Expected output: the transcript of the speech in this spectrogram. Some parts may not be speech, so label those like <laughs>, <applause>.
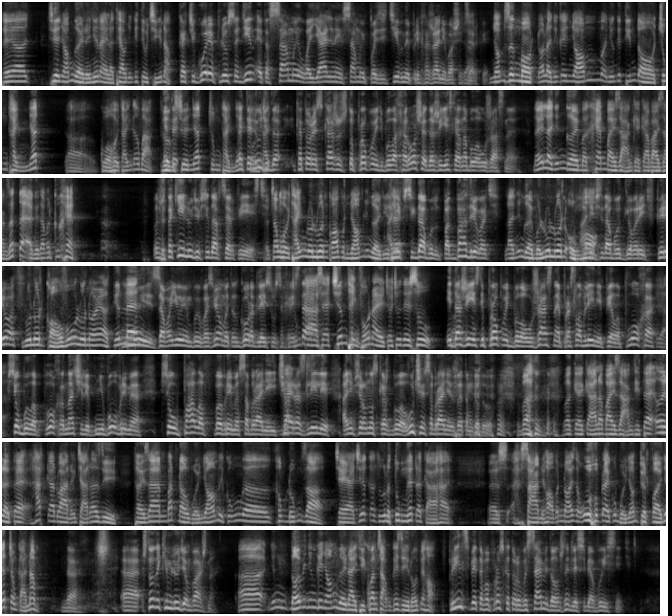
Thế ờ, chia nhóm người này như này là theo những cái tiêu chí nào? Категория плюс один это самые лояльные, самые позитивные прихожане вашей Dạ. церкви. Nhóm dương một đó là những cái nhóm những cái tín đồ trung thành nhất ờ, của hội thánh các bạn, thường Это- xuyên nhất, trung thành nhất. Это của hội люди, thánh. да, которые скажут, что проповедь была хорошая, даже если она была ужасная. Đấy là những người mà khen bài giảng kể cả bài giảng rất tệ người ta vẫn cứ khen. Потому что такие люди всегда в церкви есть. Trong hội thánh luôn luôn có một nhóm những người như Они всегда будут подбадривать, là những người mà luôn luôn ủng hộ, они всегда будут говорить вперед, luôn luôn cổ vũ, luôn nói là tiến lên. мы завоюем, вы возьмем этот город для Иисуса Chúng ta Христа. sẽ chiếm thành phố này cho Chúa Giêsu. И даже если проповедь была ужасная, прославление пело плохо, Yeah. все было плохо, начали не вовремя, все упало во время собрания, и чай разлили, они все равно скажут, было лучшее собрание в этом году. <laughs> Vâng, và kể cả là bài giảng thì tệ ơi là tệ, hát ca đoàn cũng chả ra gì. Thời gian bắt đầu buổi nhóm thì cũng ờ, không đúng giờ, chè trước các thứ là tung hết ra cả hai- ờ, sàn thì họ vẫn nói rằng ui hôm nay có buổi nhóm tuyệt vời nhất trong cả năm. Да. А, Что таким людям важно? À, nhưng đối với những cái nhóm người này thì quan trọng cái gì đối với họ? В принципе, это вопрос, который вы сами должны для себя выяснить.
